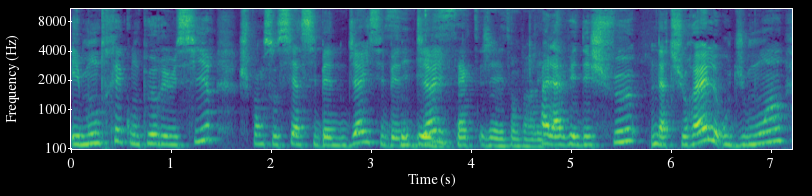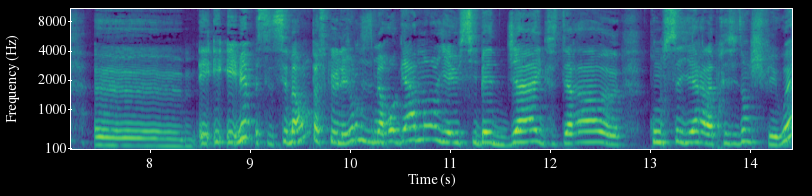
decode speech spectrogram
et montrer qu'on peut réussir, je pense aussi à Siben Diaye. Siben C'est Diaye, exact, j'allais t'en parler. elle avait des cheveux naturels, ou du moins. euh, et, et- et même, c'est marrant parce que les gens disent Mais regarde, non, il y a eu Sibeth Dia, etc., euh, conseillère à la présidence. Je fais Ouais,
